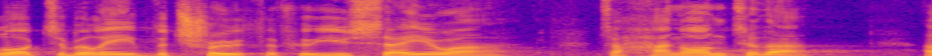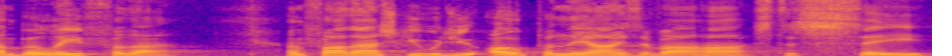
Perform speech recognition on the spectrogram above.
Lord, to believe the truth of who you say you are, to hang on to that and believe for that. And Father, I ask you, would you open the eyes of our hearts to see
